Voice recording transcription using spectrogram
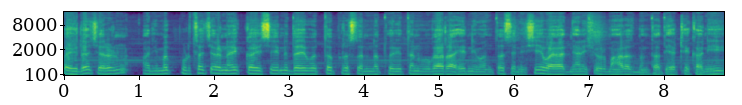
पहिलं चरण आणि मग पुढचं चरण आहे कैसेन दैवत प्रसन्न त्वरितन उगार आहे निवंत शनिशिवाय ज्ञानेश्वर महाराज म्हणतात या ठिकाणी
